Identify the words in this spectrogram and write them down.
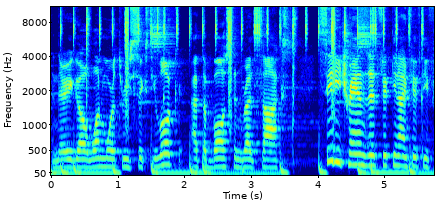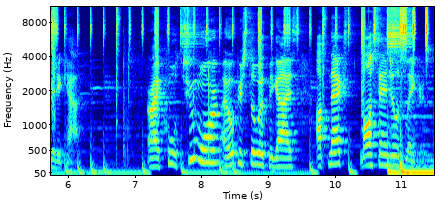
And there you go, one more 360 look at the Boston Red Sox City Transit 5950 fitted cap. All right, cool, two more. I hope you're still with me, guys. Up next, Los Angeles Lakers.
